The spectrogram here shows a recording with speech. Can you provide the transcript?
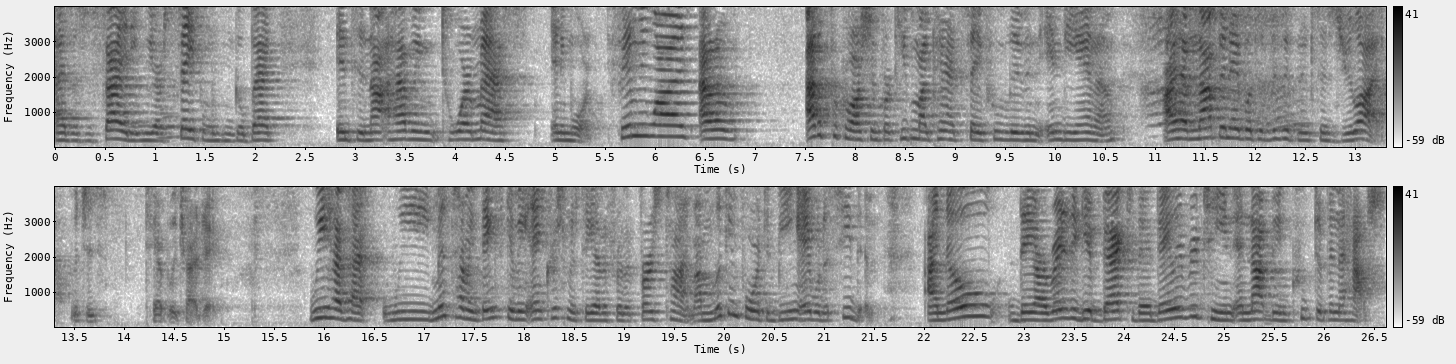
as a society, we are safe and we can go back into not having to wear masks anymore. Family wise, out of out of precaution for keeping my parents safe who live in Indiana, I have not been able to visit them since July, which is terribly tragic. We have had we missed having Thanksgiving and Christmas together for the first time. I'm looking forward to being able to see them. I know they are ready to get back to their daily routine and not being cooped up in the house.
